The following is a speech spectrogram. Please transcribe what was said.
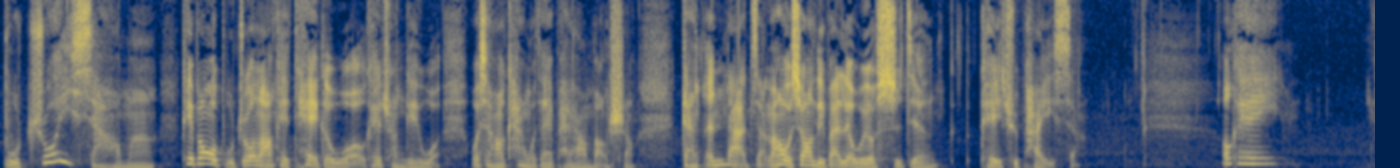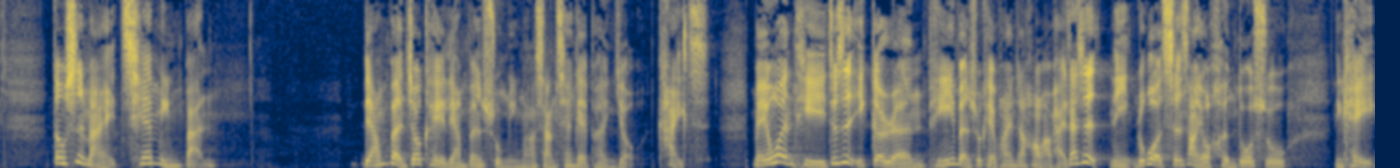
捕捉一下好吗？可以帮我捕捉，然后可以 tag 我，可以传给我，我想要看我在排行榜上，感恩大家。然后我希望礼拜六我有时间可以去拍一下。OK。都是买签名版，两本就可以两本署名吗？想签给朋友，Kite 没问题，就是一个人凭一本书可以换一张号码牌。但是你如果身上有很多书，你可以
